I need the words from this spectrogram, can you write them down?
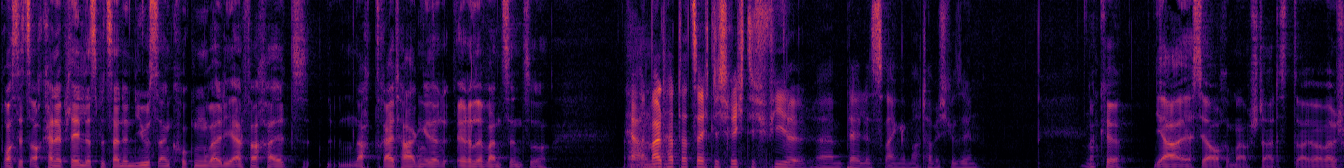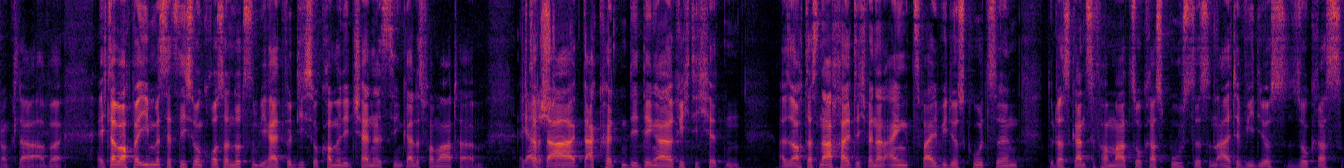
brauchst du jetzt auch keine Playlist mit seinen News angucken, weil die einfach halt nach drei Tagen irre irrelevant sind. So. Herr ähm, Anwalt hat tatsächlich richtig viel ähm, Playlists reingemacht, habe ich gesehen. Okay. Ja, er ist ja auch immer am Start, ist da war mir schon klar. Aber ich glaube auch bei ihm ist jetzt nicht so ein großer Nutzen wie halt wirklich so Comedy-Channels, die ein geiles Format haben. Ich ja, glaube, da, da könnten die Dinger richtig hitten. Also auch das nachhaltig, wenn dann ein, zwei Videos gut sind, du das ganze Format so krass boostest und alte Videos so krass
